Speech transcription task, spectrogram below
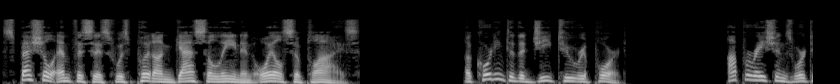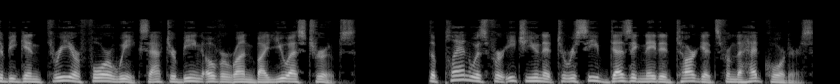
Special emphasis was put on gasoline and oil supplies. According to the G2 report, operations were to begin three or four weeks after being overrun by U.S. troops. The plan was for each unit to receive designated targets from the headquarters.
